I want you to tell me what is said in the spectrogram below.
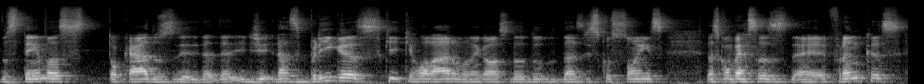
dos temas tocados, de- de- de- das brigas que, que rolaram no negócio, do- do- das discussões, das conversas é, francas.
